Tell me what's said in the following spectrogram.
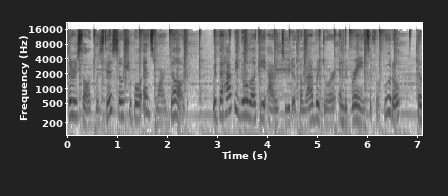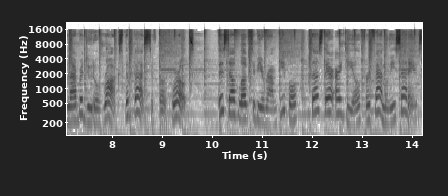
the result was this sociable and smart dog. With the happy-go-lucky attitude of a Labrador and the brains of a poodle, the Labradoodle rocks the best of both worlds. This dog loves to be around people, thus they're ideal for family settings.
